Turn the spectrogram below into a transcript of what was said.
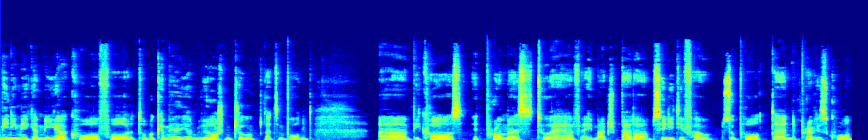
Minimig core for the Turbo Chameleon version 2, that's important, uh, because it promised to have a much better CDTV support than the previous core.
